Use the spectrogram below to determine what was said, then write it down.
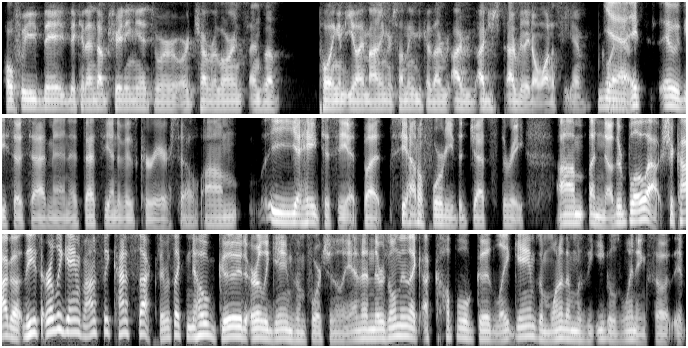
hopefully they they could end up trading it or or Trevor Lawrence ends up pulling an Eli Manning or something because I I, I just I really don't want to see him. Yeah, it's it would be so sad, man. If that's the end of his career. So um you hate to see it, but Seattle 40, the Jets 3. Um, another blowout. Chicago. These early games honestly kind of suck. There was like no good early games, unfortunately. And then there was only like a couple good late games, and one of them was the Eagles winning. So it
